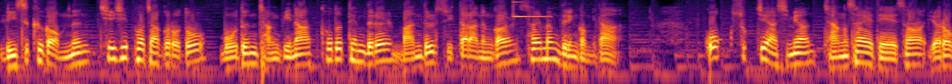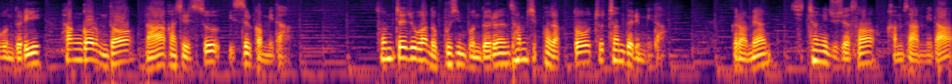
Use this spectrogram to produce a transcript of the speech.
리스크가 없는 70퍼작으로도 모든 장비나 토드템들을 만들 수 있다는 걸 설명드린 겁니다. 꼭 숙지하시면 장사에 대해서 여러분들이 한 걸음 더 나아가실 수 있을 겁니다. 손재주가 높으신 분들은 30퍼작도 추천드립니다. 그러면 시청해주셔서 감사합니다.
